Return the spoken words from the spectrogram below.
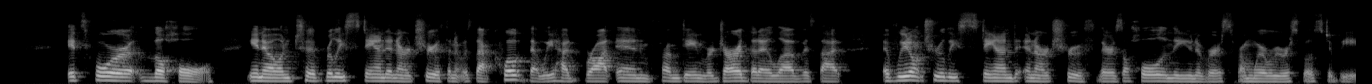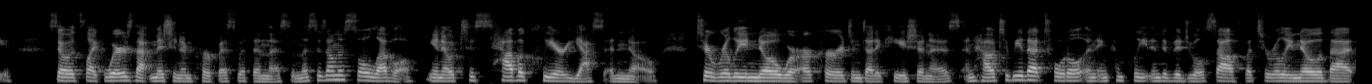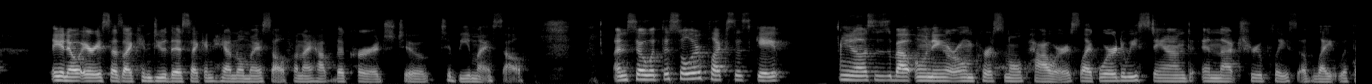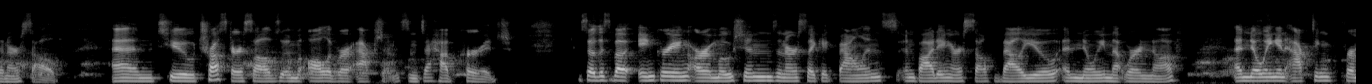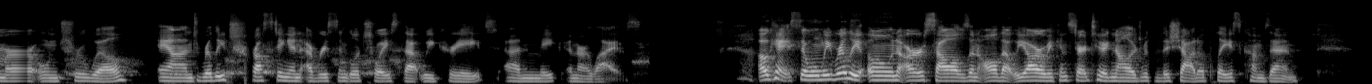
it's for the whole you know, and to really stand in our truth. And it was that quote that we had brought in from Dane Rudhyar that I love is that if we don't truly stand in our truth, there's a hole in the universe from where we were supposed to be. So it's like, where's that mission and purpose within this? And this is on a soul level, you know, to have a clear yes and no, to really know where our courage and dedication is and how to be that total and incomplete individual self, but to really know that you know aries says i can do this i can handle myself and i have the courage to to be myself. And so with the solar plexus gate you know this is about owning our own personal powers. Like where do we stand in that true place of light within ourselves? And to trust ourselves in all of our actions and to have courage. So this is about anchoring our emotions and our psychic balance embodying our self-value and knowing that we're enough and knowing and acting from our own true will and really oh. trusting in every single choice that we create and make in our lives. Okay, so when we really own ourselves and all that we are, we can start to acknowledge where the shadow place comes in.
